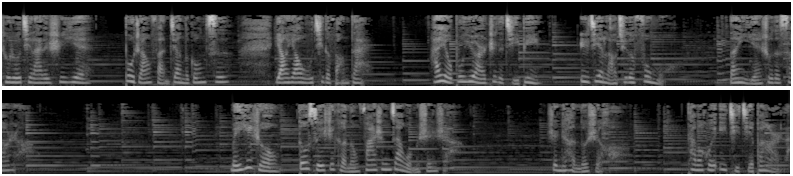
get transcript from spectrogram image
突如其来的失业，不涨反降的工资，遥遥无期的房贷，还有不约而至的疾病，日渐老去的父母。难以言说的骚扰，每一种都随时可能发生在我们身上，甚至很多时候，他们会一起结伴而来。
